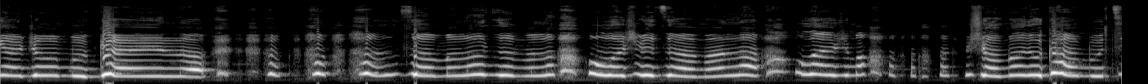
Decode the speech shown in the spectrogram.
也睁不开了，怎么了？怎么了？我是怎么了？为什么什么都看不见？”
